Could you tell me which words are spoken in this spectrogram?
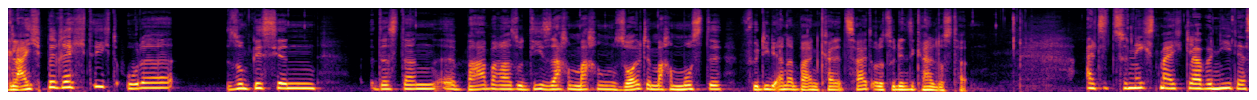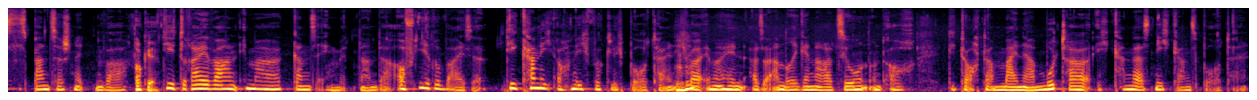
gleichberechtigt oder so ein bisschen, dass dann äh, Barbara so die Sachen machen sollte, machen musste, für die die anderen beiden keine Zeit oder zu denen sie keine Lust hatten? Also zunächst mal, ich glaube nie, dass das Band zerschnitten war. Okay. Die drei waren immer ganz eng miteinander, auf ihre Weise. Die kann ich auch nicht wirklich beurteilen. Mhm. Ich war immerhin also andere Generation und auch die Tochter meiner Mutter. Ich kann das nicht ganz beurteilen.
